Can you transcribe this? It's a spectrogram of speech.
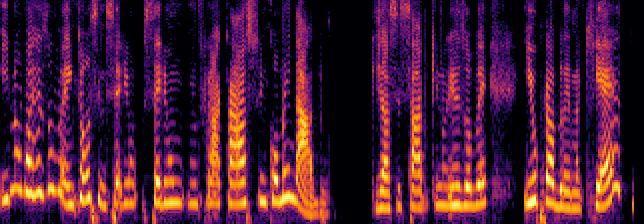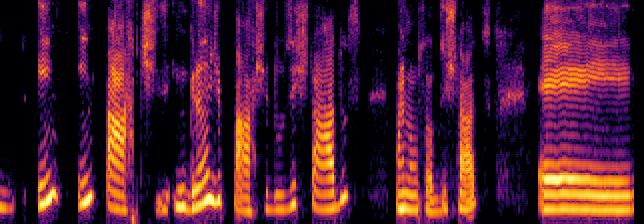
e não vai resolver. Então, assim, seria, seria um, um fracasso encomendado, que já se sabe que não ia resolver. E o problema que é, em, em parte, em grande parte dos estados, mas não só dos estados, é,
